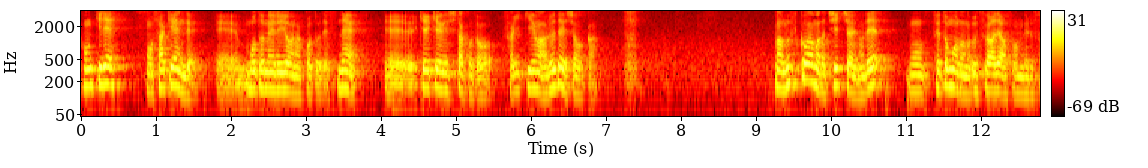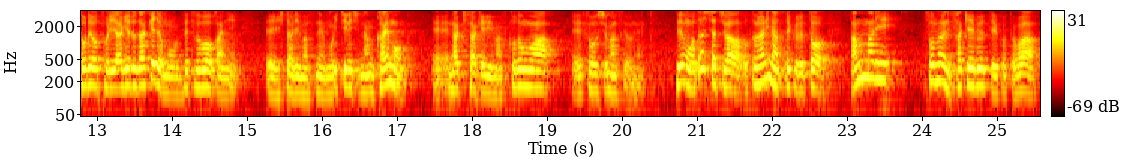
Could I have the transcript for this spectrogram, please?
本気でもう叫んで、えー、求めるようなことですね、えー、経験したこと最近はあるでしょうか、まあ、息子はまだちっちゃいのでもう瀬戸物の器で遊んでる。それを取り上げるだけでもう絶望感に浸りますね。もう一日何回も泣き叫びます。子供はそうしますよね。でも私たちは大人になってくるとあんまりそのように叫ぶっていうことは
